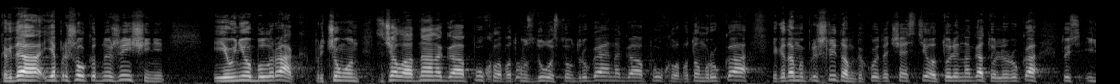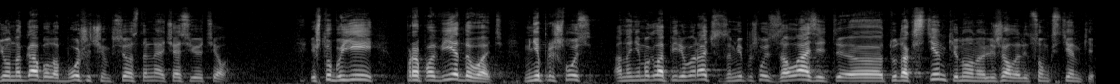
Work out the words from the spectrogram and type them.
Когда я пришел к одной женщине, и у нее был рак. Причем он сначала одна нога опухла, потом сдулась, потом другая нога опухла, потом рука. И когда мы пришли, там какая-то часть тела, то ли нога, то ли рука, то есть ее нога была больше, чем все остальная часть ее тела. И чтобы ей проповедовать, мне пришлось, она не могла переворачиваться, мне пришлось залазить э, туда к стенке, но она лежала лицом к стенке,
